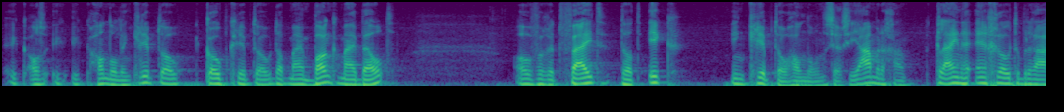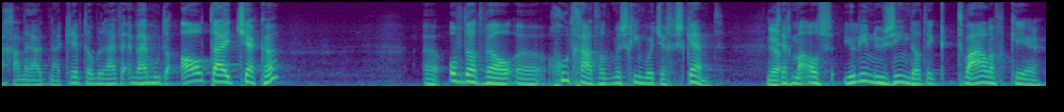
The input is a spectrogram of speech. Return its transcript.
ik, als ik, ik handel in crypto, ik koop crypto, dat mijn bank mij belt over het feit dat ik in crypto handel. En dan zeggen ze ja, maar er gaan kleine en grote bedragen gaan eruit naar cryptobedrijven. En wij moeten altijd checken eh, of dat wel eh, goed gaat, want misschien word je gescamd. Ja. Zeg maar, als jullie nu zien dat ik 12 keer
